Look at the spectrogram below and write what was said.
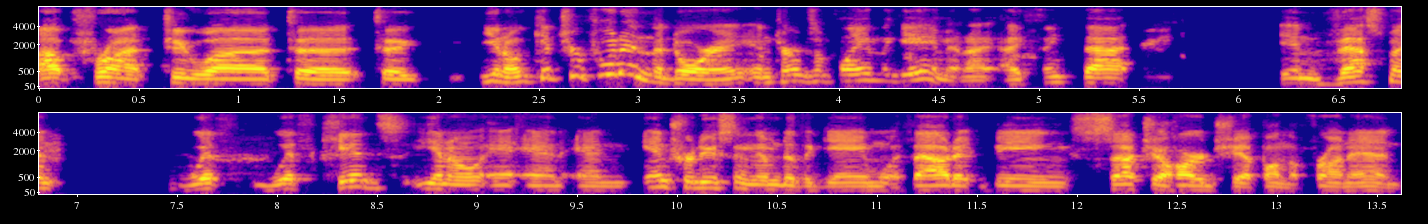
up front to uh to to you know get your foot in the door in, in terms of playing the game and I, I think that investment with with kids you know and and introducing them to the game without it being such a hardship on the front end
